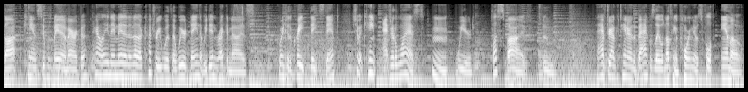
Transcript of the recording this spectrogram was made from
thought canned soup was made in America. Apparently they made it in another country with a weird name that we didn't recognize. According to the crate date stamped, shipment came after the blast. Hmm, weird. Plus five. Food. The half-drowned container in the back was labeled nothing important, it was full of ammo.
